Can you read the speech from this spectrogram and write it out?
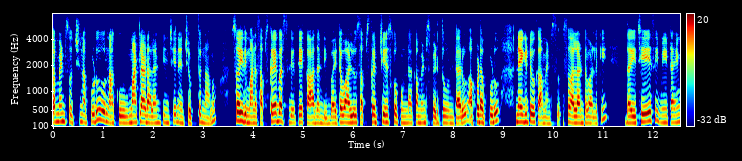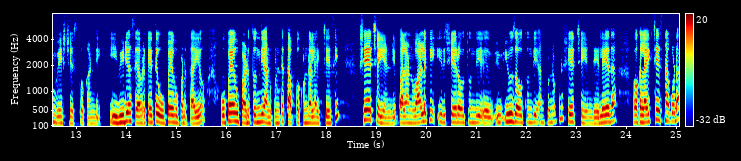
కమెంట్స్ వచ్చినప్పుడు నాకు మాట్లాడాలనిపించి నేను చెప్తున్నాను. సో ఇది మన సబ్స్క్రైబర్స్ అయితే కాదండి. బయట వాళ్ళు సబ్స్క్రైబ్ చేసుకోకుండా కమెంట్స్ పెడుతూ ఉంటారు. అప్పుడప్పుడు నెగిటివ్ కామెంట్స్ సో అలాంటి వాళ్ళకి దయచేసి మీ టైం వేస్ట్ చేసుకోకండి. ఈ వీడియోస్ ఎవరికైతే ఉపయోగపడతాయో ఉపయోగపడుతుంది అనుకుంటే తప్పకుండా లైక్ చేసి షేర్ చేయండి. పలానా వాళ్ళకి ఇది షేర్ అవుతుంది యూజ్ అవుతుంది అనుకున్నప్పుడు షేర్ చేయండి. లేదా ఒక లైక్ చేసినా కూడా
